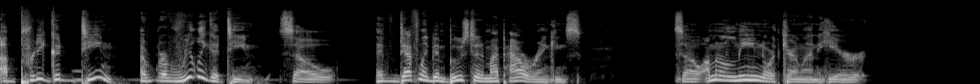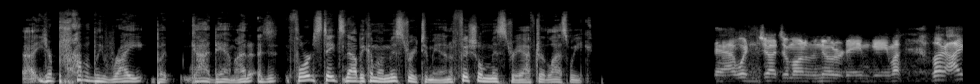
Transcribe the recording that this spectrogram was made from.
a pretty good team, a, a really good team. So they've definitely been boosted in my power rankings. So I'm going to lean North Carolina here. Uh, you're probably right, but goddamn, I, I just, Florida State's now become a mystery to me, an official mystery after last week. Yeah, I wouldn't judge them on the Notre Dame game. I, look, I,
